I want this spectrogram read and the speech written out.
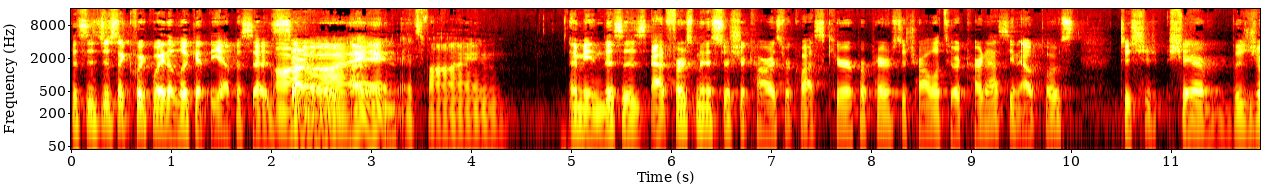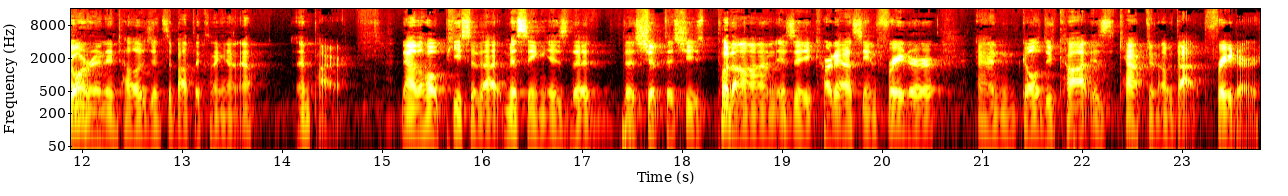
This is just a quick way to look at the episodes. All so right, I mean, it's fine. I mean, this is at First Minister Shakaar's request. Kira prepares to travel to a Cardassian outpost to sh- share Bajoran intelligence about the Klingon ep- Empire. Now, the whole piece of that missing is that the ship that she's put on is a Cardassian freighter, and Gul Dukat is the captain of that freighter.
